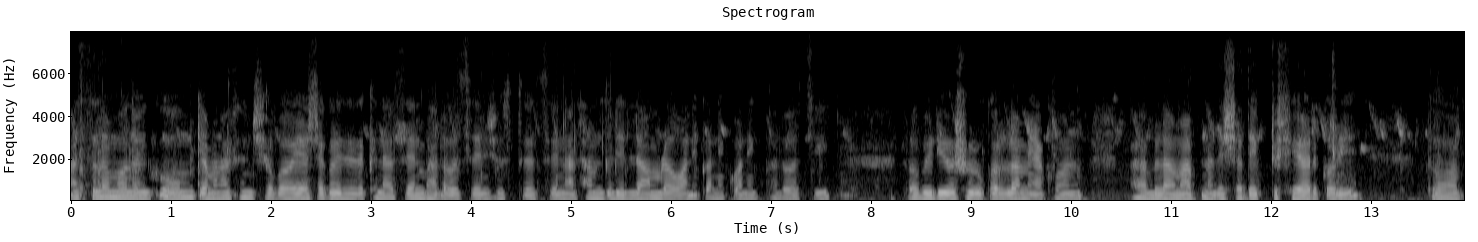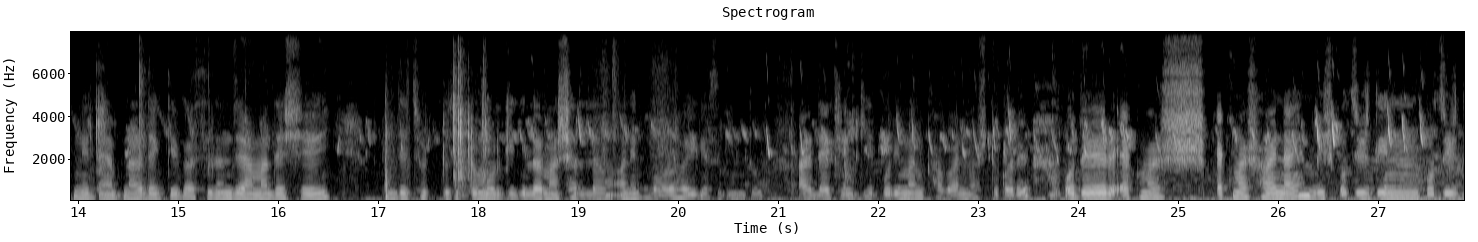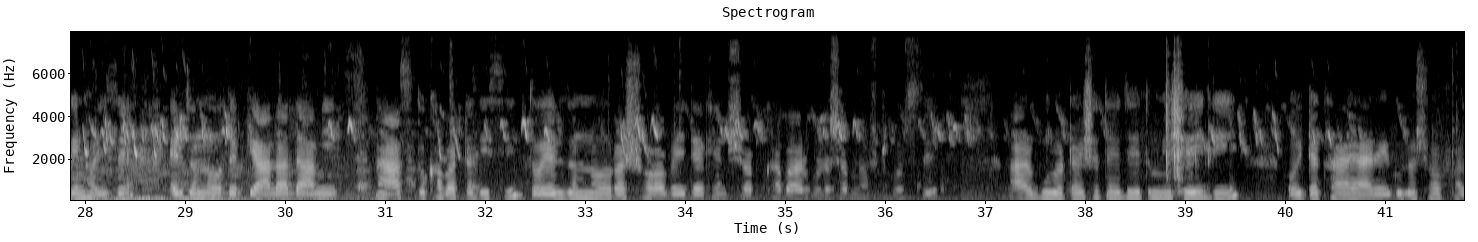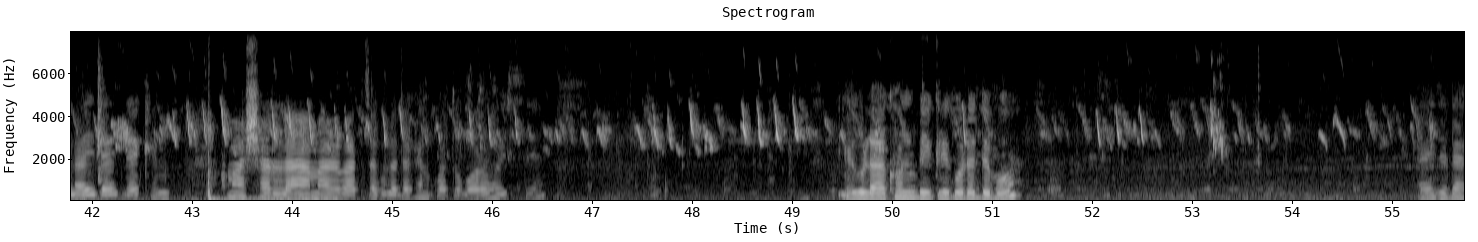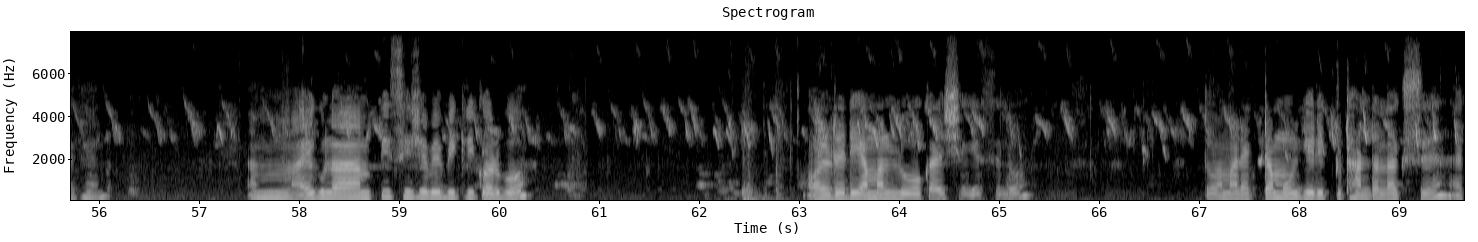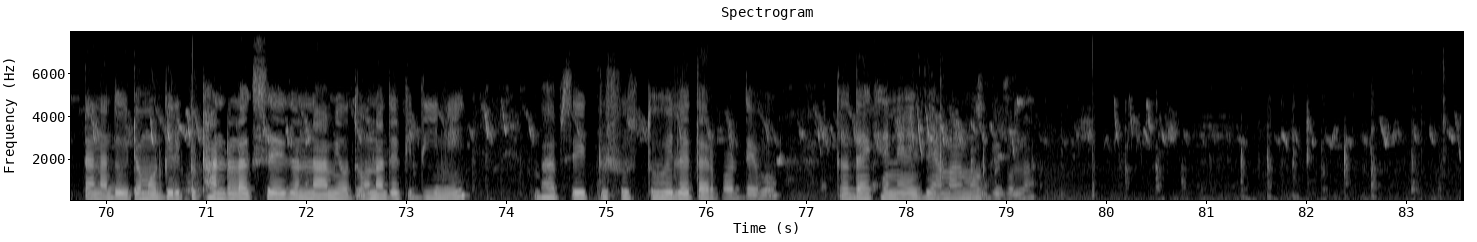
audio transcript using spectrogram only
আসসালামু আলাইকুম। কেমন আছেন সবাই? আশা করি যেখানে আছেন ভালো আছেন, সুস্থ আছেন। আলহামদুলিল্লাহ আমরাও অনেক অনেক অনেক ভালো আছি। তো ভিডিও শুরু করলাম এখন। ভাবলাম আপনাদের সাথে একটু শেয়ার করি। তো আপনি, আপনারা দেখতেই পাচ্ছিলেন যে আমাদের সেই যে ছোট্ট ছোট্ট মুরগিগুলো মাসাল্লাহ অনেক বড় হয়ে গেছে কিন্তু। আর দেখেন কি পরিমাণ খাবার নষ্ট করে। ওদের এক মাস এক মাস হয় নাই, বিশ পঁচিশ দিন পঁচিশ দিন হয়েছে। এর জন্য ওদেরকে আলাদা আমি আস্ত খাবারটা দিছি। তো এর জন্য ওরা সব এই দেখেন সব খাবারগুলো সব নষ্ট করছে। আর গুঁড়োটার সাথে যেহেতু মিশেই দিই, ওইটা খায় আর এগুলো সব ফালাই দেয়। দেখেন মার্শাল্লাহ আমার বাচ্চাগুলো দেখেন কত বড় হয়েছে। এগুলো এখন বিক্রি করে দেব। এই যে দেখেন এগুলা পিস হিসেবে বিক্রি করব। অলরেডি আমার লোক এসে গেছিল। তো আমার একটা মুরগির একটু ঠান্ডা লাগছে, একটা না দুইটা মুরগির একটু ঠান্ডা লাগছে, এই জন্য আমি ওনাদেরকে দিইনি। ভাবছি একটু সুস্থ হইলে তারপর দেব। তো দেখেন এই যে আমার মুরগিগুলো।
